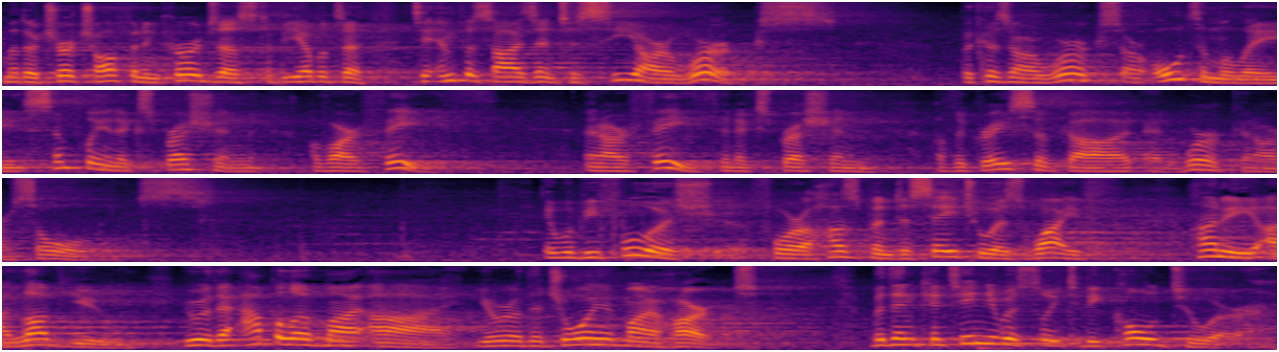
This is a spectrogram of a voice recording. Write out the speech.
Mother Church often encourages us to be able to, to emphasize and to see our works, because our works are ultimately simply an expression of our faith, and our faith an expression of the grace of God at work in our souls. It would be foolish for a husband to say to his wife, Honey, I love you. You are the apple of my eye. You are the joy of my heart. But then continuously to be cold to her,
